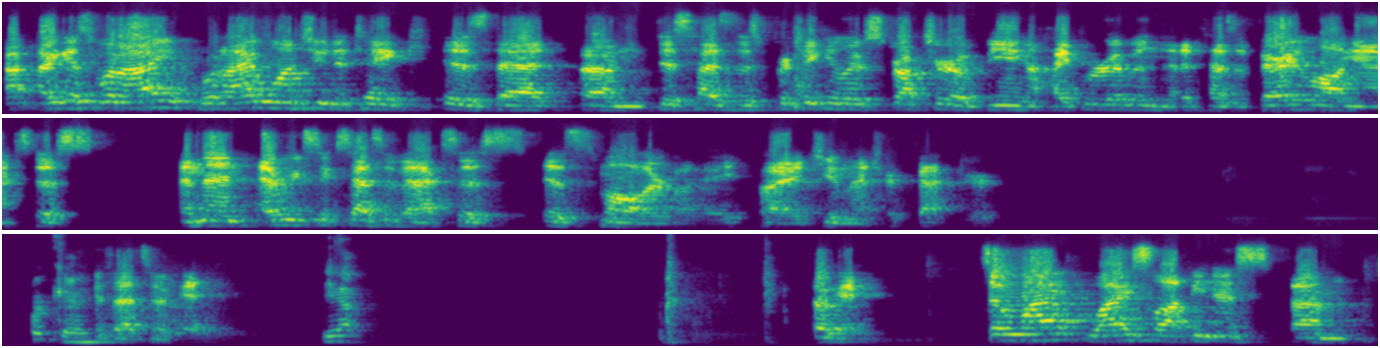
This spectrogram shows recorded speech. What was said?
I guess what I what I want you to take is that um, this has this particular structure of being a hyperribbon, that it has a very long axis, and then every successive axis is smaller by, by a geometric factor. Okay. If that's okay. Yeah. Okay. So why why sloppiness? Um,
